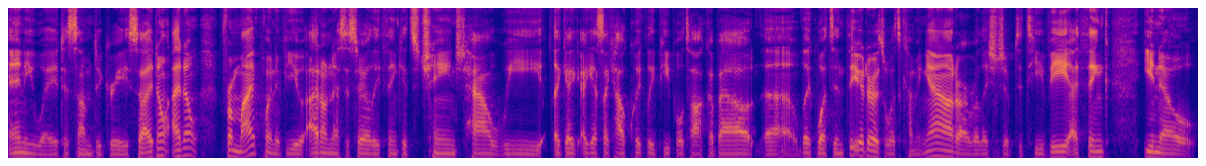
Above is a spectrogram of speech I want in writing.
anyway to some degree. So I don't, I don't, from my point of view, I don't necessarily think it's changed how we, like, I, I guess, like how quickly people talk about, uh, like what's in theaters, what's coming out, or our relationship to TV. I think, you know,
